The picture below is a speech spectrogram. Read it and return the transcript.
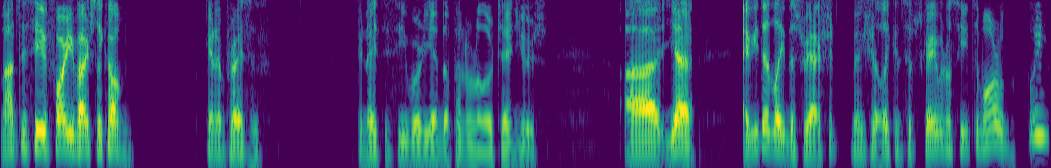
It's mad to see how far you've actually come. Kind of impressive. Be nice to see where you end up in another 10 years. Uh, yeah. If you did like this reaction, make sure to like and subscribe, and I'll see you tomorrow. Bye.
